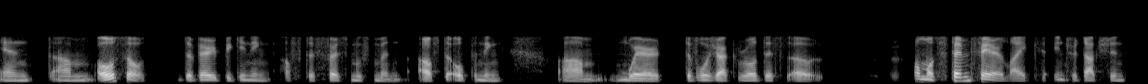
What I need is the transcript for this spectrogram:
and um, also the very beginning of the first movement of the opening, um, where Dvorak wrote this uh, almost fanfare-like introduction,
